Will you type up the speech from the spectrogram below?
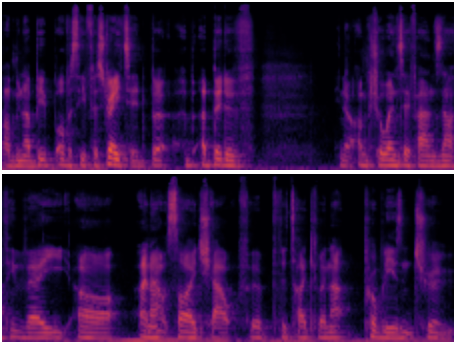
I mean, I'd be obviously frustrated, but a, a bit of you know, I'm sure Wednesday fans now think they are an outside shout for the title, and that probably isn't true.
